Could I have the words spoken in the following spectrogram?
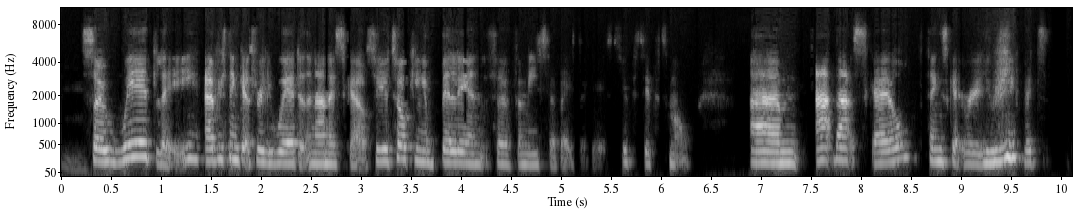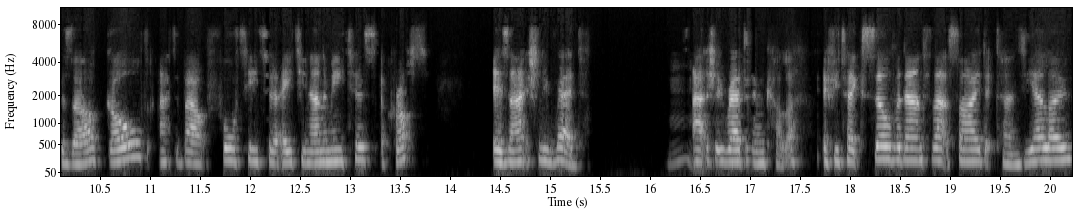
Hmm. So weirdly, everything gets really weird at the nanoscale. So you're talking a billionth of a meter, basically. It's super, super small. Um, at that scale, things get really, really bizarre. Gold at about 40 to 80 nanometers across is actually red, mm. actually red in color. If you take silver down to that side, it turns yellow.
